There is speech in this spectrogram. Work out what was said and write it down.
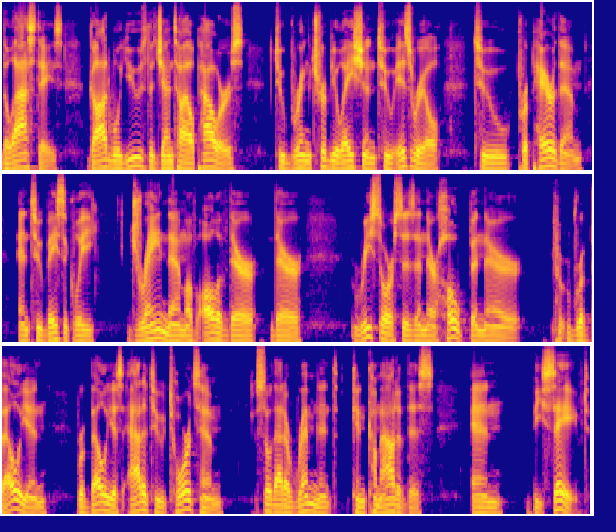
the last days. God will use the Gentile powers to bring tribulation to Israel to prepare them and to basically drain them of all of their their resources and their hope and their rebellion, rebellious attitude towards him so that a remnant can come out of this and be saved.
